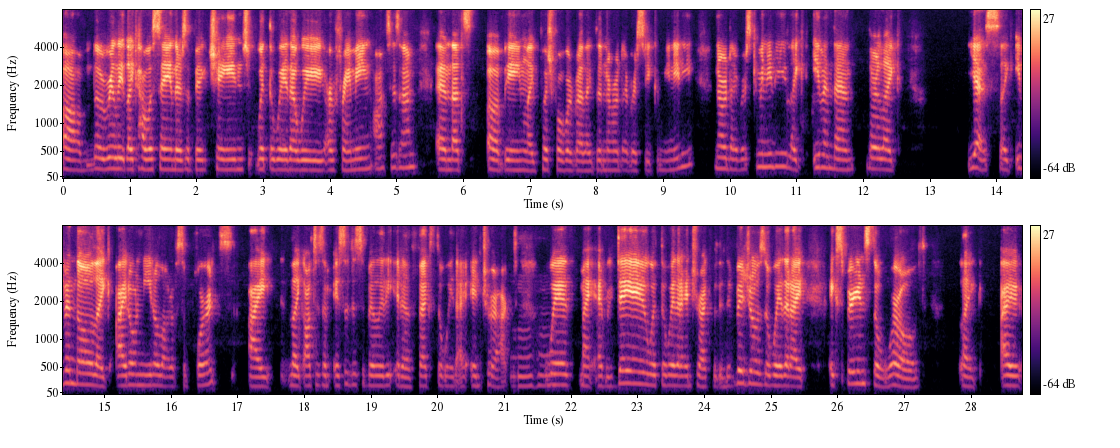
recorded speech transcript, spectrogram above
um, the really like I was saying, there's a big change with the way that we are framing autism, and that's uh, being like pushed forward by like the neurodiversity community, neurodiverse community. Like even then, they're like, yes, like even though like I don't need a lot of supports, I like autism is a disability. It affects the way that I interact mm-hmm. with my everyday, with the way that I interact with individuals, the way that I experience the world. Like I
